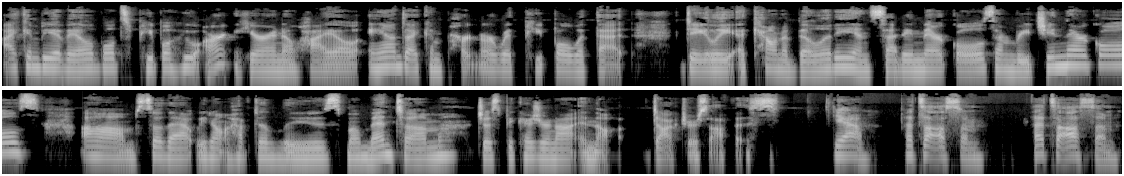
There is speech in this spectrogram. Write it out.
I can be available to people who aren't here in Ohio and I can partner with people with that daily accountability and setting their goals and reaching their goals um, so that we don't have to lose momentum just because you're not in the doctor's office. Yeah. That's awesome. That's awesome.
